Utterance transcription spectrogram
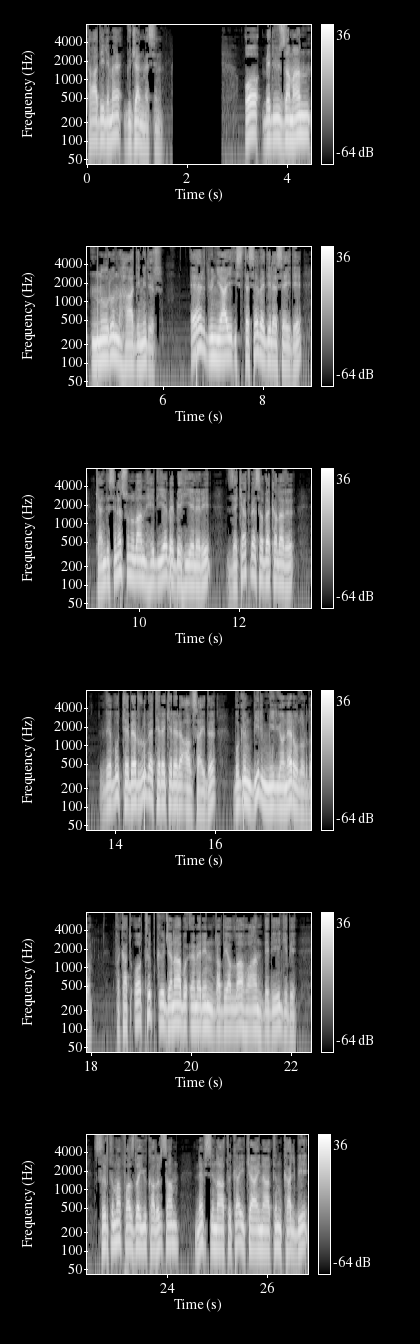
Tadilime gücenmesin. O Bediüzzaman nurun hadimidir. Eğer dünyayı istese ve dileseydi, kendisine sunulan hediye ve behiyeleri, zekat ve sadakaları ve bu teberru ve terekeleri alsaydı, bugün bir milyoner olurdu. Fakat o tıpkı Cenabı Ömer'in radıyallahu an dediği gibi, sırtıma fazla yük alırsam, nefsi natıka kainatın kalbi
